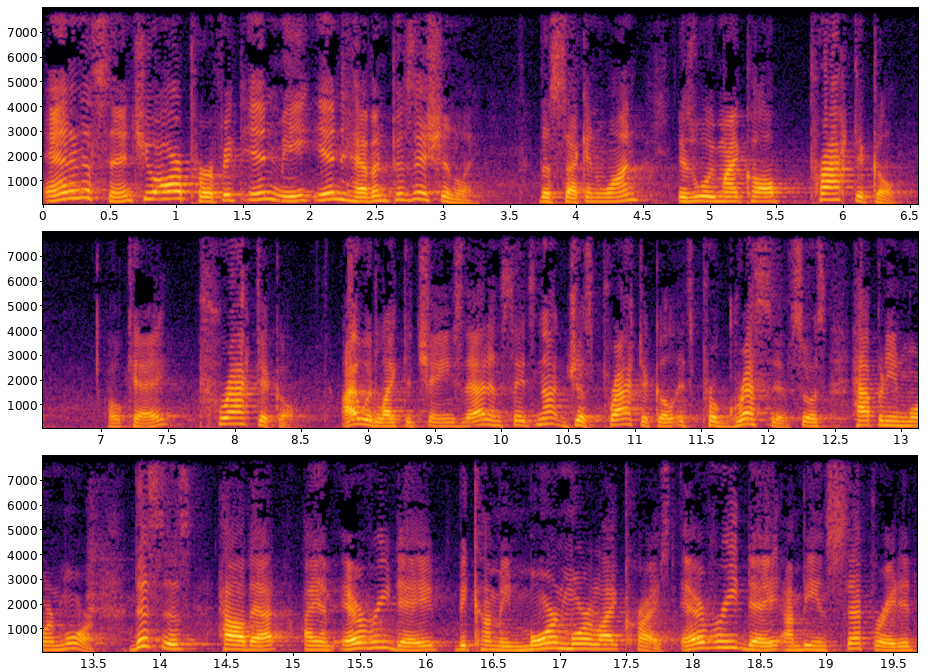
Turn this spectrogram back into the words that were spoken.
And in a sense, you are perfect in me in heaven positionally. The second one is what we might call practical. Okay? Practical. I would like to change that and say it's not just practical, it's progressive, so it's happening more and more. This is how that I am every day becoming more and more like Christ. Every day I'm being separated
